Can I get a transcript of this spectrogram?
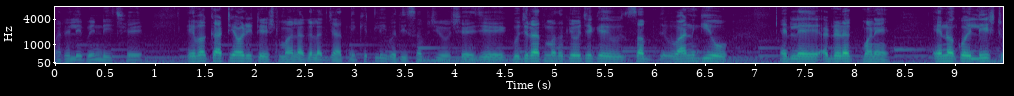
ભરેલી ભીંડી છે, એવા કાઠિયાવાડી ટેસ્ટમાં અલગ અલગ જાતની કેટલી બધી સબ્જીઓ છે, જે ગુજરાતમાં તો કેવું છે કે સબ, વાનગીઓ એટલે અઢળકપણે એનો કોઈ લિસ્ટ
